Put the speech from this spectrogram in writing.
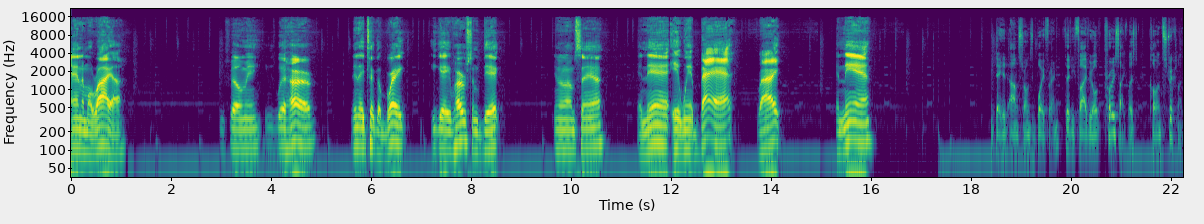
Anna Moriah. You feel me? He was with her. Then they took a break. He gave her some dick. You know what I'm saying? And then it went bad, right? And then dated Armstrong's boyfriend, 35 year old pro cyclist Colin Strickland.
